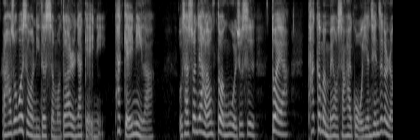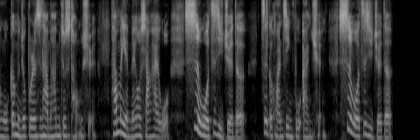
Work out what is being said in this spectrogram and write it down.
然后他说：“为什么你的什么都要人家给你？他给你啦。”我才瞬间好像顿悟了，就是对啊，他根本没有伤害过我。眼前这个人，我根本就不认识他们，他们就是同学，他们也没有伤害我，是我自己觉得这个环境不安全，是我自己觉得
